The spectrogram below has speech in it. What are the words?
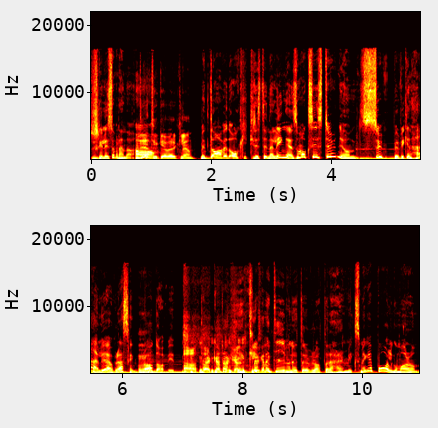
Så ska vi lyssna på den då? det tycker jag verkligen. Med David och Kristina Lindgren som också är i studion. Super, vilken härlig överraskning. Bra David. Ja, tackar, tackar. Klockan är tio minuter över åtta. Det här är Mix Megapol. God morgon.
